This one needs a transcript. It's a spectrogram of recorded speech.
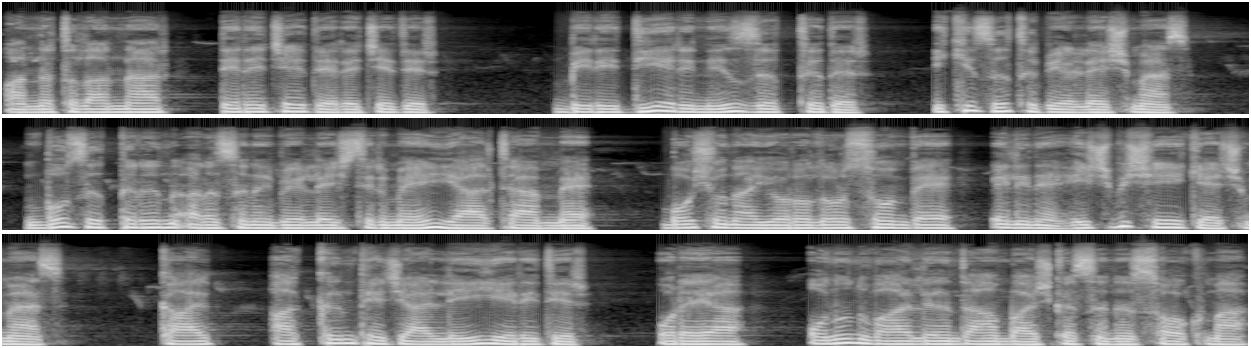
Anlatılanlar derece derecedir. Biri diğerinin zıttıdır. İki zıt birleşmez. Bu zıtların arasını birleştirmeye yeltenme. Boşuna yorulursun ve eline hiçbir şey geçmez. Kalp hakkın tecelli yeridir. Oraya onun varlığından başkasını sokma.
